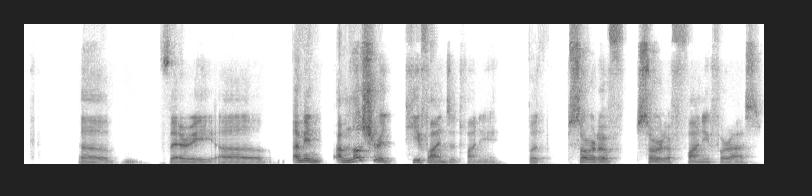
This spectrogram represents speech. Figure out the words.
uh, very. Uh, I mean, I'm not sure he finds it funny, but sort of, sort of funny for us.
